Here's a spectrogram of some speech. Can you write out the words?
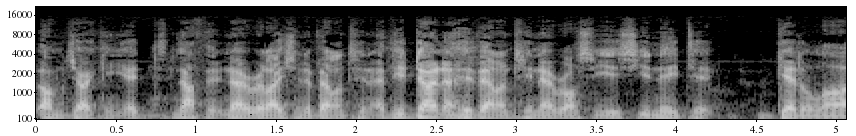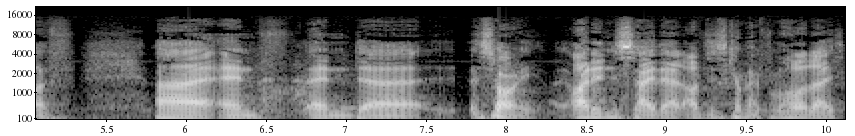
I'm joking. It's nothing, no relation to Valentino. If you don't know who Valentino Rossi is, you need to get a life. Uh, and and uh, sorry, I didn't say that. I've just come back from holidays.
